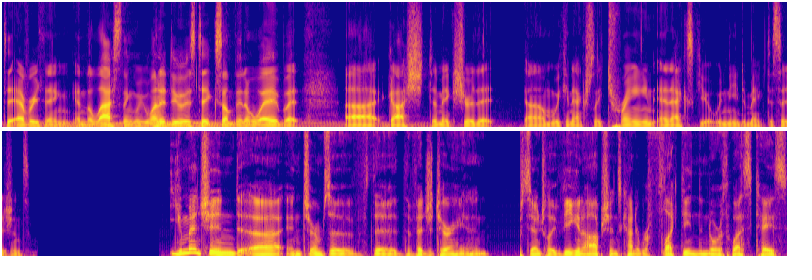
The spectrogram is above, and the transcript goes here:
to everything, and the last thing we want to do is take something away. But uh, gosh, to make sure that um, we can actually train and execute, we need to make decisions. You mentioned uh, in terms of the the vegetarian and potentially vegan options, kind of reflecting the Northwest tastes.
